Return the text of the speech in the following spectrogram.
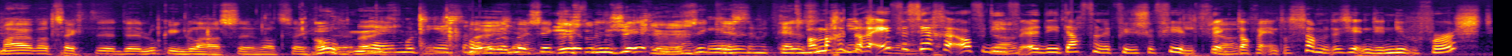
Maar wat zegt de, de Looking Glass? eh, Wat zegt, Oh, eh, nee. Nee, je moet eerst een Nee, muziekje, eerst een muziekje, hè? muziekje. Eerst een- Eerst- Maar mag ik nog even zeggen over die, Ja. eh, die dag van de filosofie? Dat vind Ja. ik toch wel interessant. Want dat is in de Nieuwe Vorst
